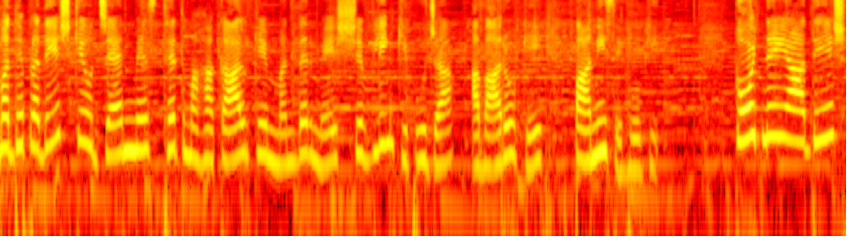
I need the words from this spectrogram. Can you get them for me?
मध्य प्रदेश के उज्जैन में स्थित महाकाल के मंदिर में शिवलिंग की पूजा अबारों के पानी से होगी। कोर्ट ने यह आदेश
